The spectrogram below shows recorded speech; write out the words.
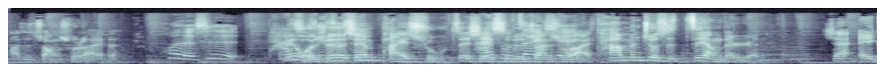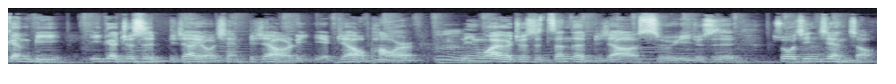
他是装出来的。或者是他因为我觉得先排除这些是不是装出来，他们就是这样的人。现在 A 跟 B，一个就是比较有钱、比较有力，也比较有 power，、嗯另外一个就是真的比较属于就是捉襟见肘，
